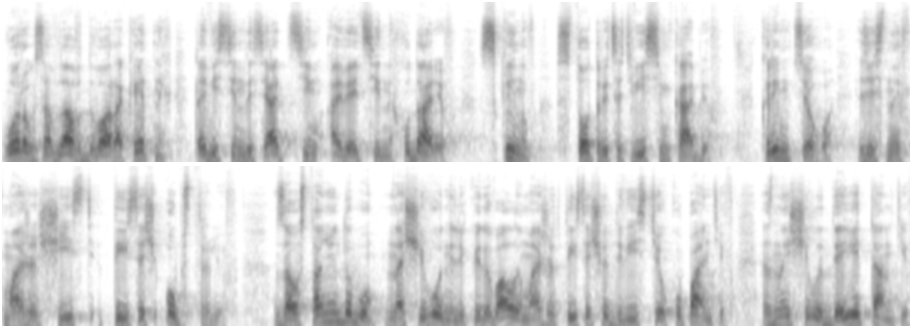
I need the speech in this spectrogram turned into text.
ворог завдав два ракетних та 87 авіаційних ударів, скинув 138 кабів. Крім цього, здійснив майже 6 тисяч обстрілів. За останню добу наші воїни ліквідували майже 1200 окупантів, знищили 9 танків,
